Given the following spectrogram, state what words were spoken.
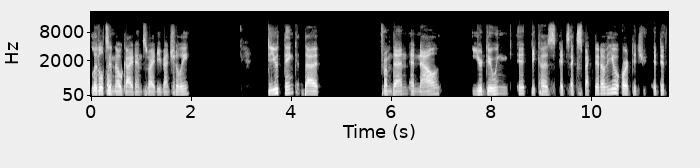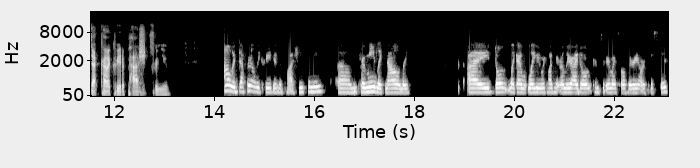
little to no guidance, right? Eventually. Do you think that from then and now you're doing it because it's expected of you or did you it did that kind of create a passion for you oh it definitely created a passion for me um for me like now like I don't like I like we were talking earlier. I don't consider myself very artistic.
